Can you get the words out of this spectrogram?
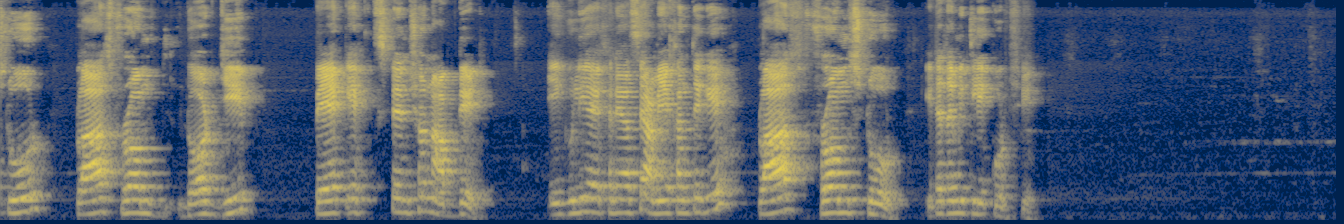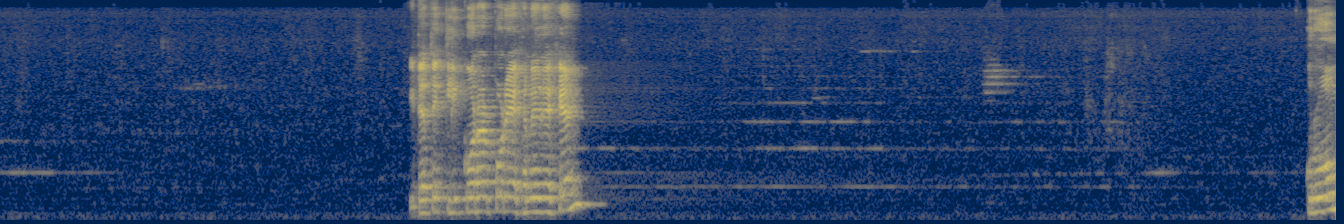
store plus from dot zip pack extension update এইগুলি এখানে আছে, আমি এখান থেকে প্লাস ফ্রম স্টোর এটাতে আমি ক্লিক করছি। এটাতে ক্লিক করার পরে এখানে দেখেন ক্রোম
